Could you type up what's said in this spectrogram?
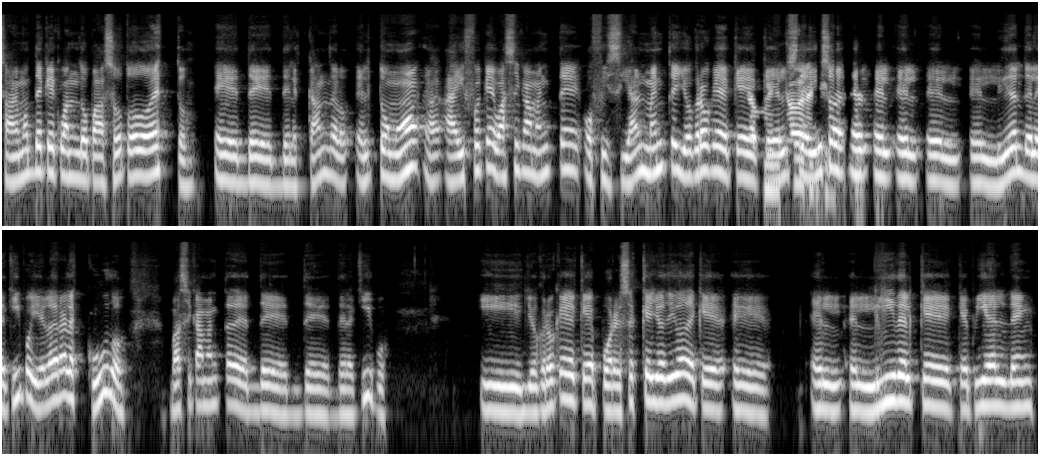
sabemos de que cuando pasó todo esto eh, de, del escándalo, él tomó, ahí fue que básicamente, oficialmente, yo creo que, que, que él se hizo el, el, el, el, líder del equipo y él era el escudo, básicamente, de, de, de, del equipo. Y yo creo que, que, por eso es que yo digo de que eh, el, líder que, que pierden,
